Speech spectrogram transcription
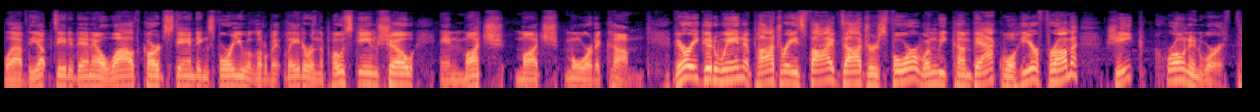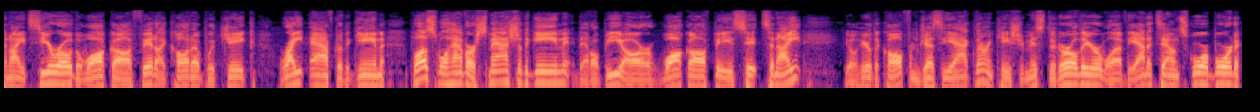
We'll have the updated NL wildcard standings for you a little bit later in the postgame show, and much, much more to come. Very good win. Padres five, Dodgers four. When we come back, we'll hear from Jake Cronenworth, tonight's hero, the walk-off hit. I caught up with Jake right after the game. Plus, we'll have our smash of the game. That'll be our walk-off base hit tonight. You'll hear the call from Jesse Agler in case you missed it earlier. We'll have the out of town scoreboard,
